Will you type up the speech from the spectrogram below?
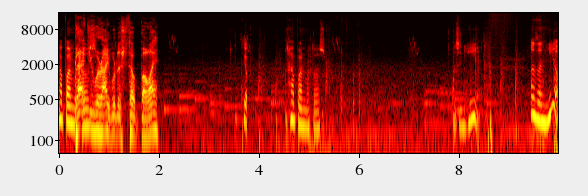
Have fun with Glad those. you were able to stop by. Yep. Have fun with those. What's in here? What's in here?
